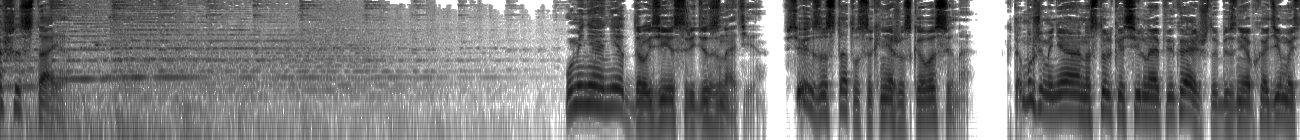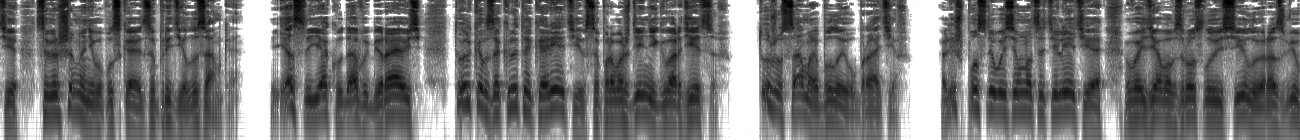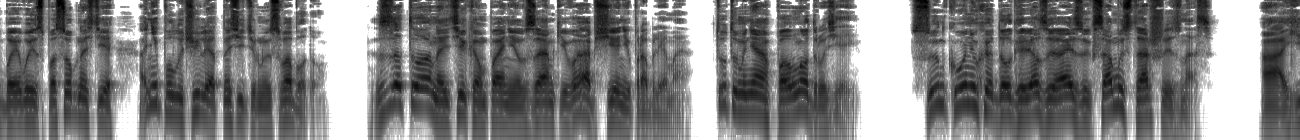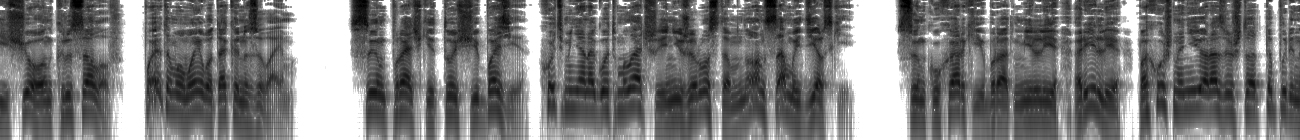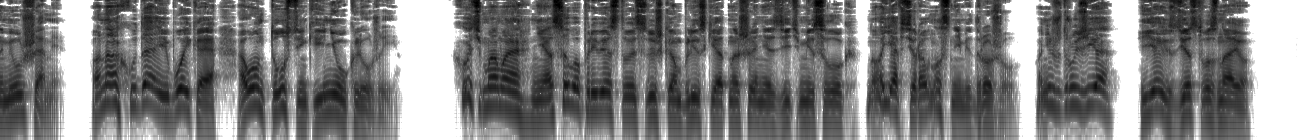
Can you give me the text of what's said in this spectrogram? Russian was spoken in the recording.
Глава шестая У меня нет друзей среди знати. Все из-за статуса княжеского сына. К тому же меня настолько сильно опекают, что без необходимости совершенно не выпускают за пределы замка. Если я куда выбираюсь, только в закрытой карете и в сопровождении гвардейцев. То же самое было и у братьев. Лишь после восемнадцатилетия, войдя во взрослую силу и развив боевые способности, они получили относительную свободу. Зато найти компанию в замке вообще не проблема. Тут у меня полно друзей. Сын конюха, долговязый Айзек, самый старший из нас. А еще он крысолов, поэтому мы его так и называем. Сын прачки тощей бази, хоть меня на год младше и ниже ростом, но он самый дерзкий. Сын кухарки и брат Милли, Рилли, похож на нее разве что оттопыренными ушами. Она худая и бойкая, а он толстенький и неуклюжий. Хоть мама не особо приветствует слишком близкие отношения с детьми слуг, но я все равно с ними дружу. Они же друзья, я их с детства знаю.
